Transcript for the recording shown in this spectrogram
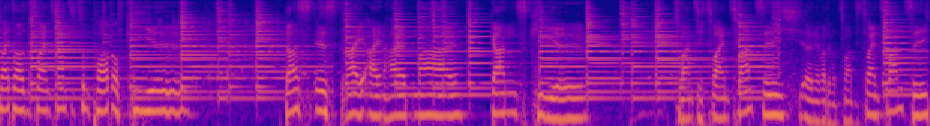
2022 zum Port of Kiel. Das ist dreieinhalb Mal ganz Kiel. 2022, äh, ne, warte mal, 2022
